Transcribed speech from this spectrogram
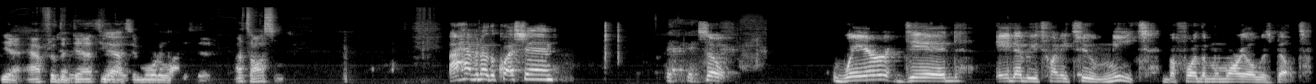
yeah after the death you Yeah. guys immortalized it that's awesome I have another question. so, where did AW22 meet before the memorial was built?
